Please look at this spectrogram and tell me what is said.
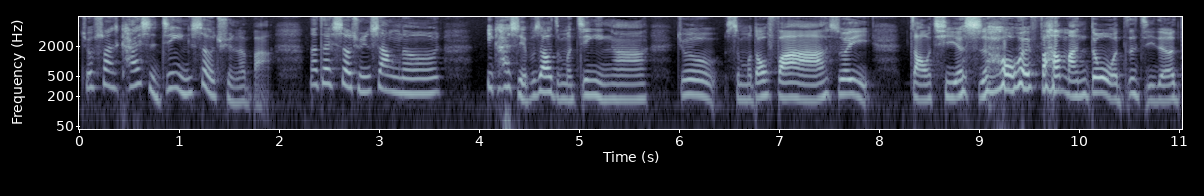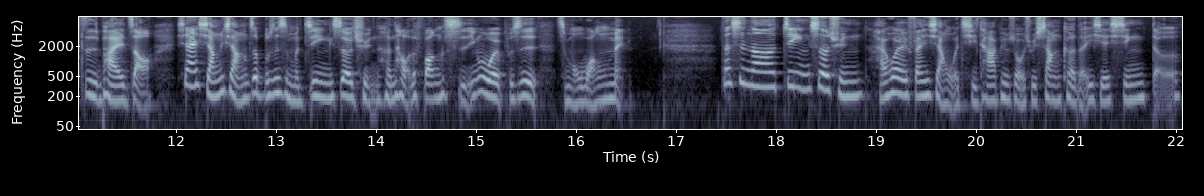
就算开始经营社群了吧。那在社群上呢，一开始也不知道怎么经营啊，就什么都发啊，所以早期的时候会发蛮多我自己的自拍照。现在想想，这不是什么经营社群很好的方式，因为我也不是什么网美。但是呢，经营社群还会分享我其他，比如说我去上课的一些心得。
